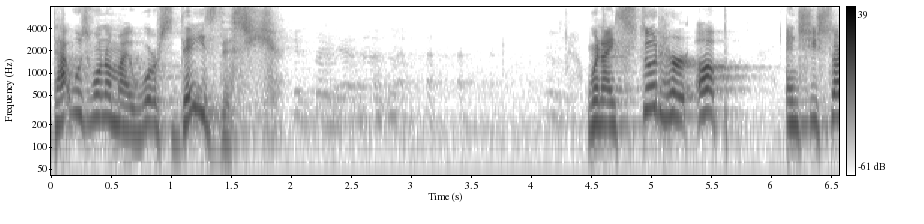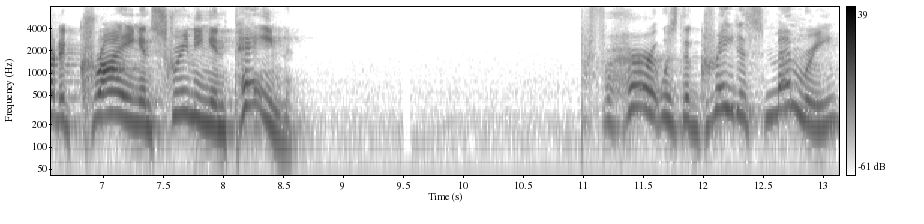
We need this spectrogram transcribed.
that was one of my worst days this year. When I stood her up and she started crying and screaming in pain. But for her, it was the greatest memory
